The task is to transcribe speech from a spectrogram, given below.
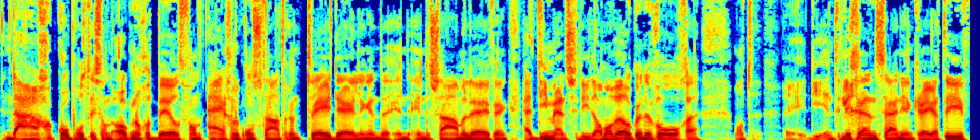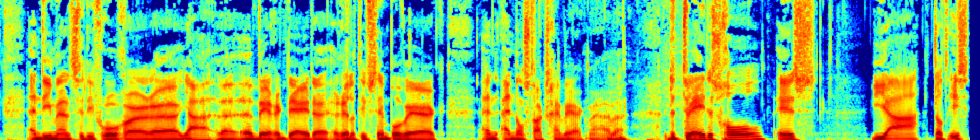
daaraan gekoppeld is dan ook nog het beeld van eigenlijk ontstaat er een tweedeling in de, in, in de samenleving. Die mensen die het allemaal wel kunnen volgen, want eh, die intelligent zijn en creatief. En die mensen die vroeger eh, ja, werk deden, relatief simpel werk, en, en dan straks geen werk meer hebben. De tweede school is. Ja, dat is,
